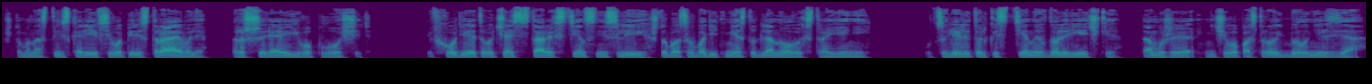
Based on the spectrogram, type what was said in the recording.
что монастырь, скорее всего, перестраивали, расширяя его площадь. И в ходе этого часть старых стен снесли, чтобы освободить место для новых строений. Уцелели только стены вдоль речки. Там уже ничего построить было нельзя.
